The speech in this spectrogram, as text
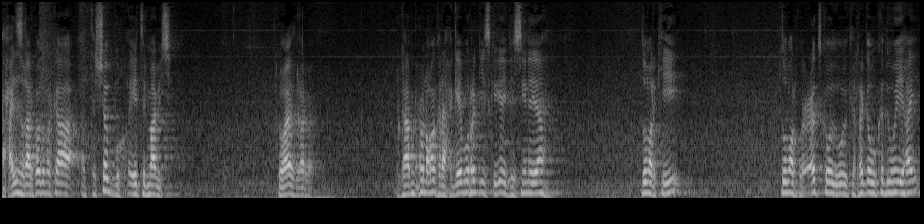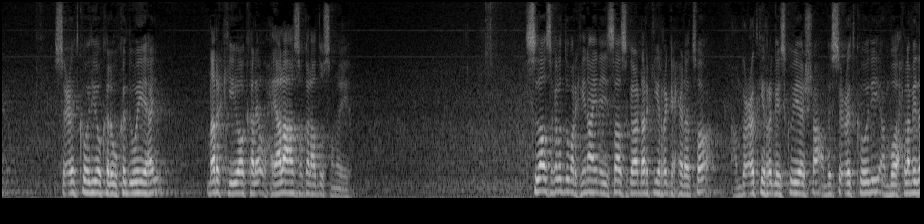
axaadiis qaarkood markaa atashabuh ayay tilmaamaysa riwaayaadka qaarkood markaa muxuu noqon karaa xaggee buu raggii iskaga ekeysiinayaa dumarkii dumarku codkoodu ragga wuu ka duwan yahay oo kale wuu ka duwan yahay dharkii oo kale waxyaalahaas oo kale hadduu sameeyo sidaasoo kale dumarkiina inay saasoo kale dharkii ragga xidhato amba codkii ragga isku yeesho amba socodkoodii amba wax la mid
